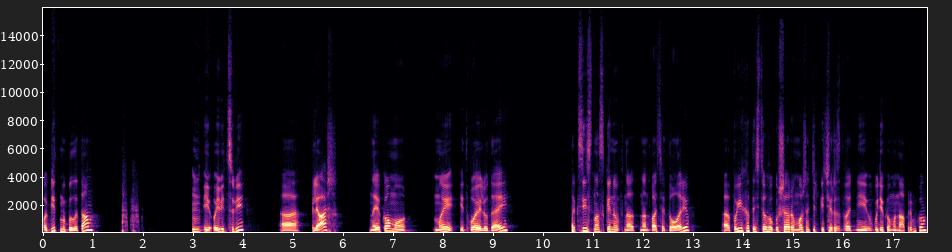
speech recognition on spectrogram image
в обід ми були там. І уявіть собі, е, пляж, на якому ми і двоє людей. Таксіст нас кинув на, на 20 доларів. Е, Виїхати з цього бушеру можна тільки через два дні в будь-якому напрямку.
